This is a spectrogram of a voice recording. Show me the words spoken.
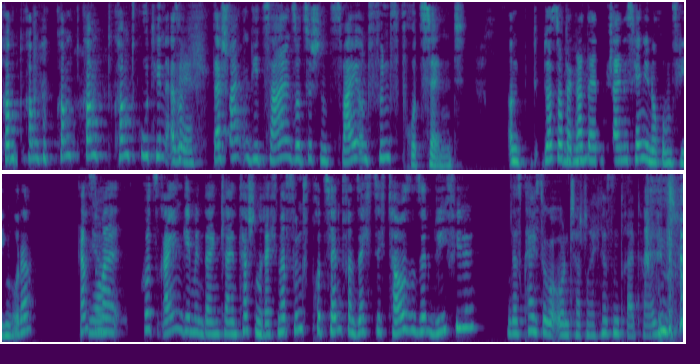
kommt, kommt, kommt, kommt, kommt gut hin. Also okay. da schwanken die Zahlen so zwischen zwei und fünf Prozent. Und du hast doch mhm. da gerade dein kleines Handy noch rumfliegen, oder? Kannst ja. du mal kurz reingeben in deinen kleinen Taschenrechner. Fünf Prozent von 60.000 sind wie viel? Das kann ich sogar ohne Taschenrechner, das sind 3000.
